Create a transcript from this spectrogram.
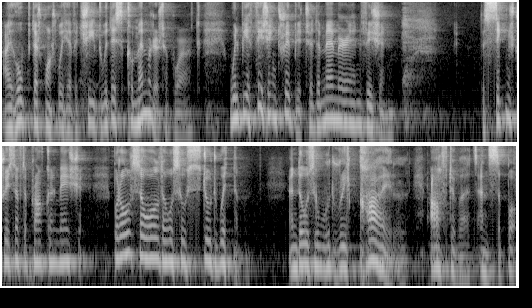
I hope that what we have achieved with this commemorative work will be a fitting tribute to the memory and vision, the signatories of the proclamation, but also all those who stood with them and those who would recoil afterwards and support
